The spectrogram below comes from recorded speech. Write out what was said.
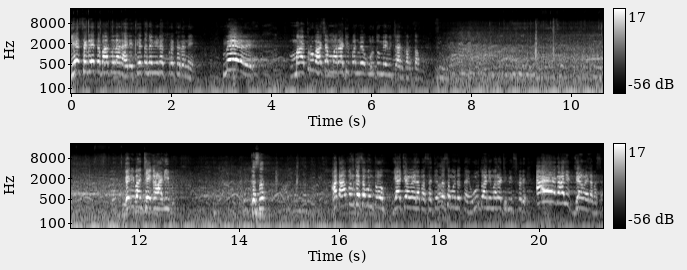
हे सगळे तर बाजूला राहिले ते तर नवीनच प्रकरण आहे. मे मातृभाषा मराठी पण मी उर्दू में विचार करतो हूं गरिबांचे गालिब कसं? आता आपण कसं म्हणतो? या जेवायला बसा. ते तसं म्हणत नाही. उर्दू आणि मराठी मिक्सकडे. गालिब जेवायला बसा.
